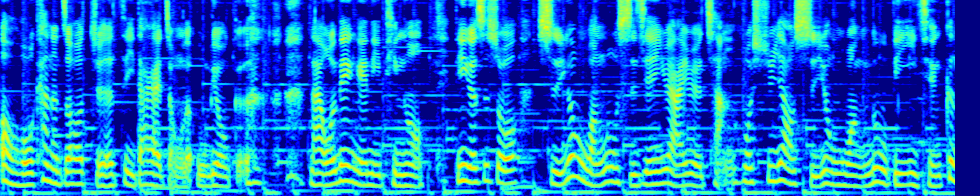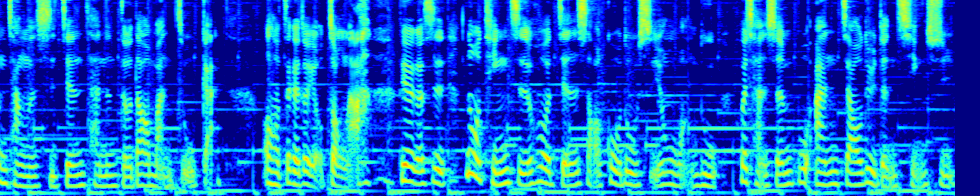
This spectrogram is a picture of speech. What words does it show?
哦，我看了之后觉得自己大概中了五六个。来，我念给你听哦。第一个是说，使用网络时间越来越长，或需要使用网络比以前更长的时间才能得到满足感。哦，这个就有中啦。第二个是，若停止或减少过度使用网络，会产生不安、焦虑等情绪，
